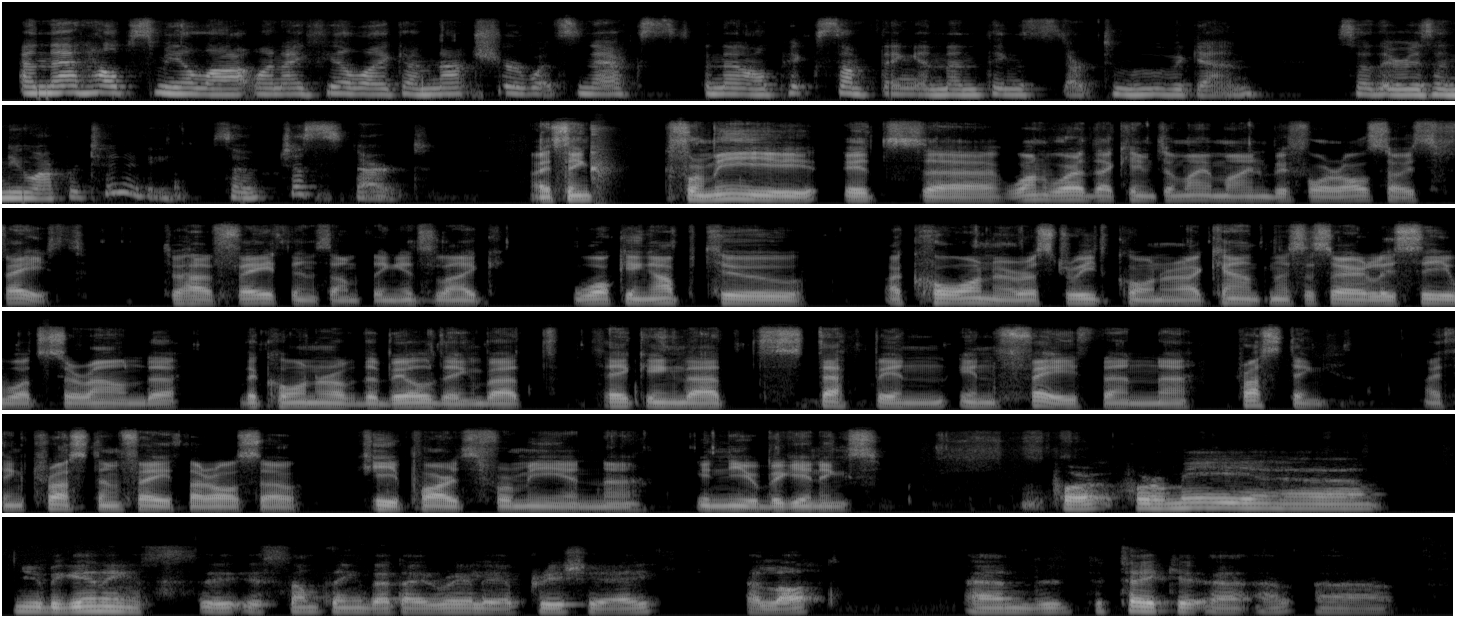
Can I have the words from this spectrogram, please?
And that helps me a lot when I feel like I'm not sure what's next. And then I'll pick something and then things start to move again. So there is a new opportunity. So just start. I think for me, it's uh, one word that came to my mind before also it's faith. To have faith in something. It's like walking up to a corner, a street corner. I can't necessarily see what's around the the corner of the building, but taking that step in in faith and uh, trusting. I think trust and faith are also key parts for me in uh, in new beginnings. For for me, uh, new beginnings is something that I really appreciate a lot, and to take a, a,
